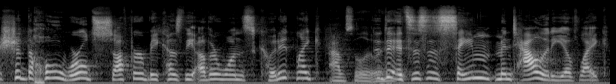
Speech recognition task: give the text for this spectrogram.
Should the whole world suffer because the other ones couldn't? Like, Absolutely. It's this is the same mentality of like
